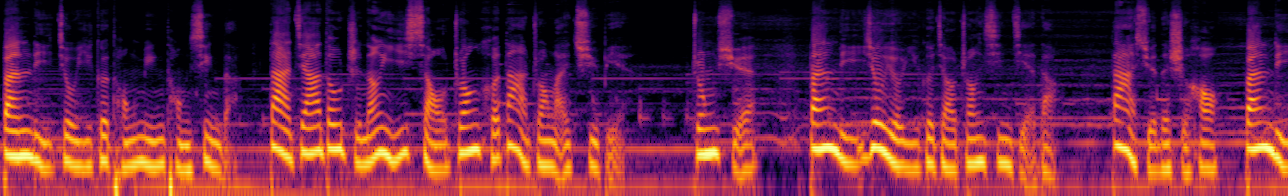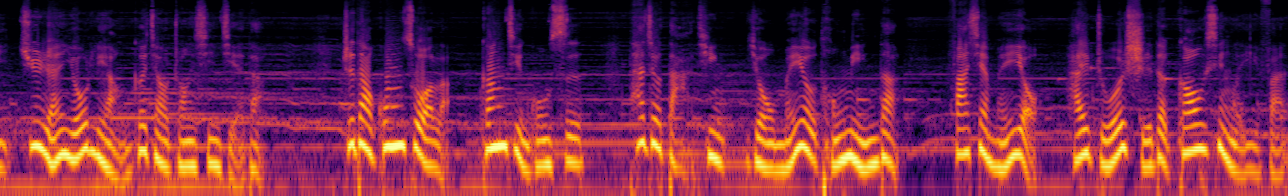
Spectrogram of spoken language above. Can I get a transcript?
班里就一个同名同姓的，大家都只能以小庄和大庄来区别。中学班里又有一个叫庄新杰的。大学的时候，班里居然有两个叫庄新杰的。直到工作了，刚进公司，他就打听有没有同名的，发现没有，还着实的高兴了一番。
